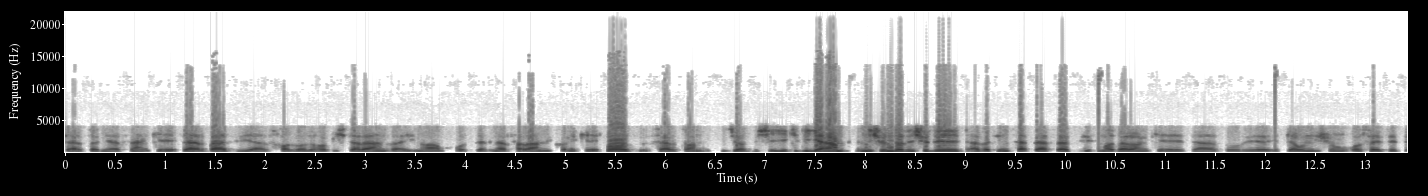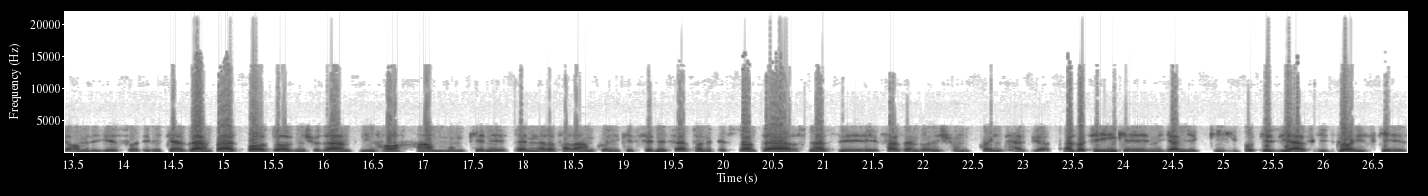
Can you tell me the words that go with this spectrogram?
سرطانی هستن که در بعضی از خانواده ها بیشترن و اینا هم خود زمینه فراهم می‌کنه که باز سرطان ایجاد بشه. یکی دیگه هم نشون داده شده البته این صد درصد نیست. مادران که در دوره جوانیشون قرصای ضد حاملگی استفاده می‌کردن بعد باردار می‌شدن اینها هم ممکنه زمینه را فراهم کنه که سن سرطان پستان در نزد فرزندانشون پایین تر بیاد. البته اینکه میگم یک هیپوتزی است دیدگاهی است که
